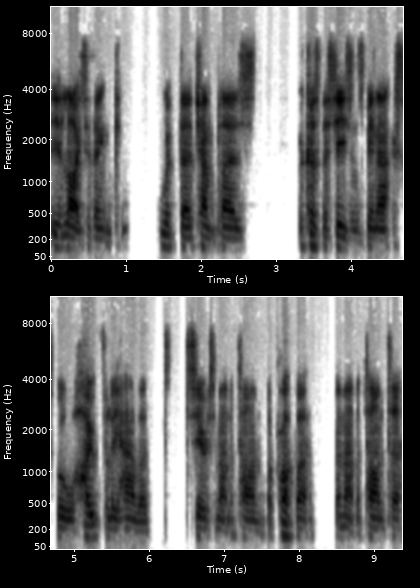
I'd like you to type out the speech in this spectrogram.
you'd like to think with the champ players, because the season's been axed, will hopefully have a serious amount of time, a proper amount of time to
